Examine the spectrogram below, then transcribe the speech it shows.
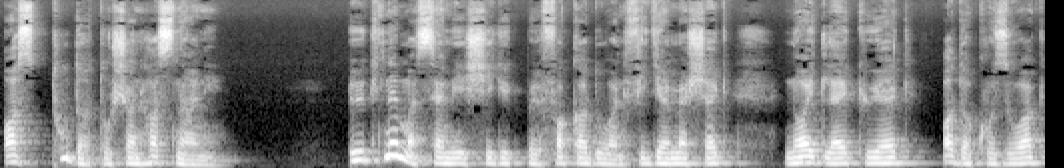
azt tudatosan használni. Ők nem a személyiségükből fakadóan figyelmesek, nagy lelkűek, adakozóak,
